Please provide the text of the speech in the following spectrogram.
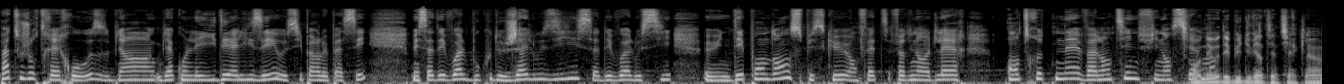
pas toujours très rose, bien, bien qu'on l'ait idéalisé aussi par le passé, mais ça dévoile beaucoup de jalousie, ça dévoile aussi une dépendance puisque en fait Ferdinand Hodler entretenait Valentine financièrement. On est au début du XXe siècle, hein,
